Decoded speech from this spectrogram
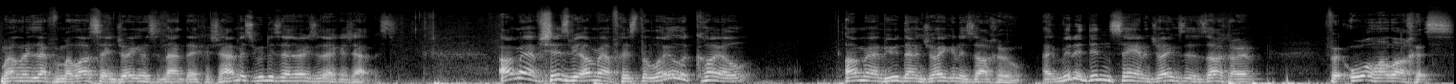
Well, is that from Arlase Androgenus is not Decha Shabbos, just Androgenus Decha Shabbos. Amr Av Shizbi, Amr Av Chis, the loyal coil, Amr Av Yuda Androgenus Zacharu. Uh, I really didn't say Androgenus Zachar for all halachas.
